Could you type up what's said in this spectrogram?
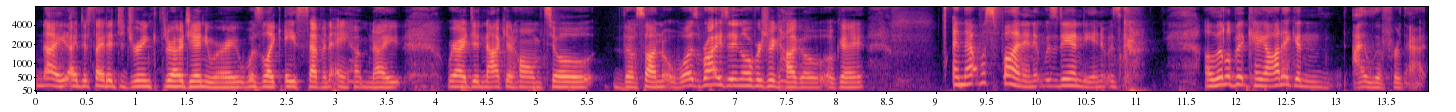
night I decided to drink throughout January was like a 7 a.m. night where I did not get home till the sun was rising over Chicago. Okay. And that was fun and it was dandy and it was a little bit chaotic. And I live for that.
